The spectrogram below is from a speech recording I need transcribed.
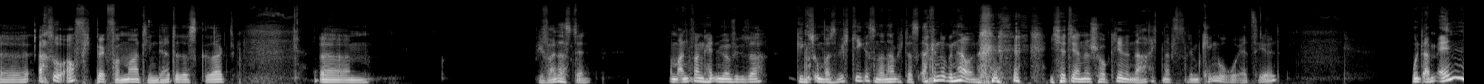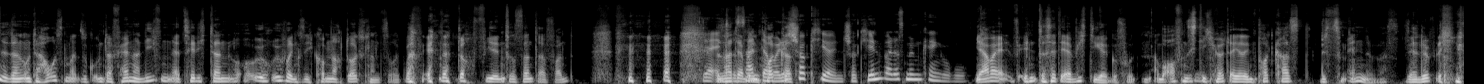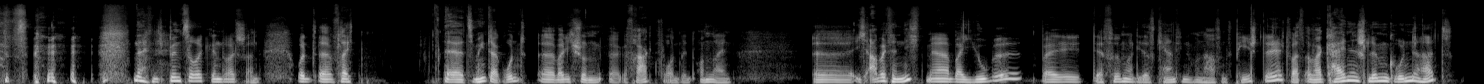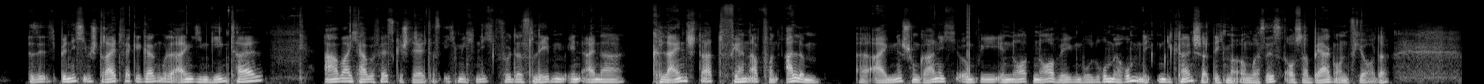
Äh, ach so, auch Feedback von Martin, der hatte das gesagt. Ähm, wie war das denn? Am Anfang hätten wir irgendwie gesagt, ging es um was Wichtiges und dann habe ich das, ach genau, genau. ich hätte ja eine schockierende Nachricht und habe es dem Känguru erzählt. Und am Ende dann unter Hausmann, so unter ferner Liefen, erzähle ich dann, oh, übrigens, ich komme nach Deutschland zurück, was er dann doch viel interessanter fand. Ja, dem interessant, aber nicht schockierend. Schockierend war das mit dem Känguru. Ja, aber das hätte er wichtiger gefunden. Aber offensichtlich hört er ja den Podcast bis zum Ende, was sehr löblich ist. Nein, ich bin zurück in Deutschland. Und äh, vielleicht äh, zum Hintergrund, äh, weil ich schon äh, gefragt worden bin online. Äh, ich arbeite nicht mehr bei Jubel, bei der Firma, die das Kernteam von H5P stellt, was aber keine schlimmen Gründe hat. Also ich bin nicht im Streit weggegangen oder eigentlich im Gegenteil. Aber ich habe festgestellt, dass ich mich nicht für das Leben in einer Kleinstadt fernab von allem äh, eigne, schon gar nicht irgendwie in Nordnorwegen, wo drumherum nicht, um die Kleinstadt nicht mal irgendwas ist, außer Berge und Fjorde.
